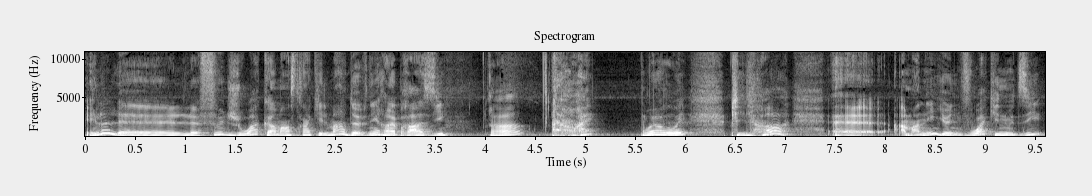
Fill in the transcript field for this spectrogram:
Et là, le, le feu de joie commence tranquillement à devenir un brasier. Ah, Ouais. Ouais, ouais, ouais. Puis là, euh, à un moment donné, il y a une voix qui nous dit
